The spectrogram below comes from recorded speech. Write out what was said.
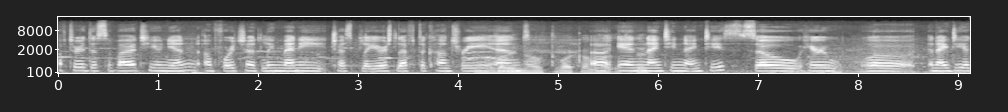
After the Soviet Union, unfortunately, many chess players left the country and 1900 թվականն uh, է, in դե, 1990s. So here, uh, an idea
